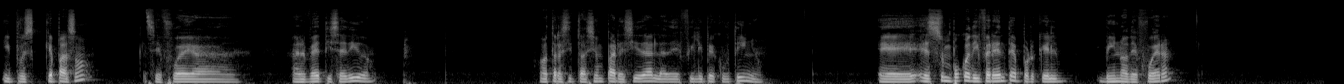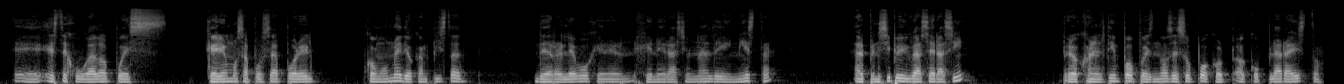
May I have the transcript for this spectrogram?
Y pues, ¿qué pasó? Se fue a, al Betis cedido. Otra situación parecida a la de Felipe Coutinho. Eh, es un poco diferente porque él vino de fuera. Eh, este jugador, pues, queríamos apostar por él como un mediocampista de relevo generacional de Iniesta. Al principio iba a ser así, pero con el tiempo, pues, no se supo acoplar a esto.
